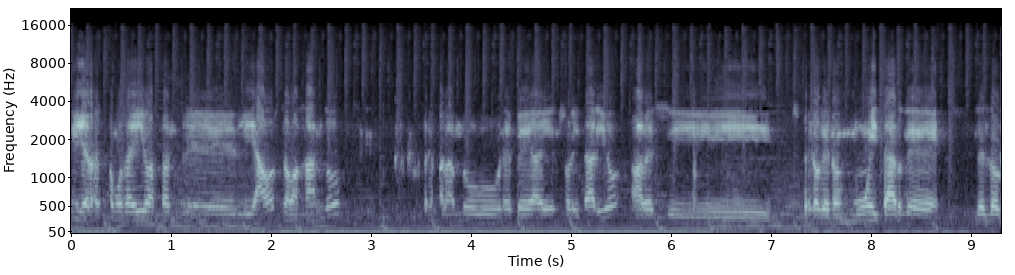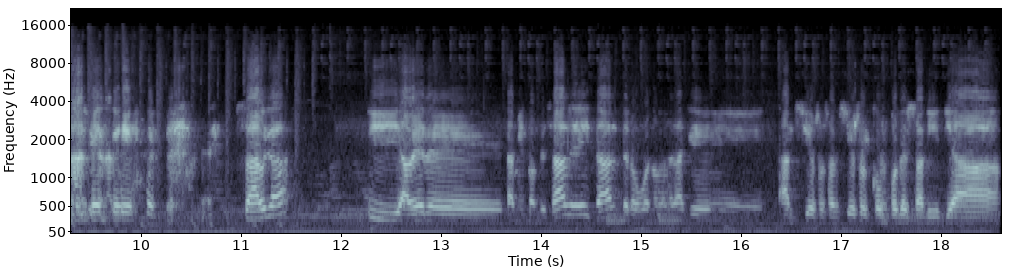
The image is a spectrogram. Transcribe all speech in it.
Y ahora estamos ahí bastante liados, trabajando, preparando un EP ahí en solitario, a ver si, espero que no muy tarde del 2020 salga y a ver eh, también dónde sale y tal, pero bueno, la verdad que ansiosos, ansiosos con poder salir ya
